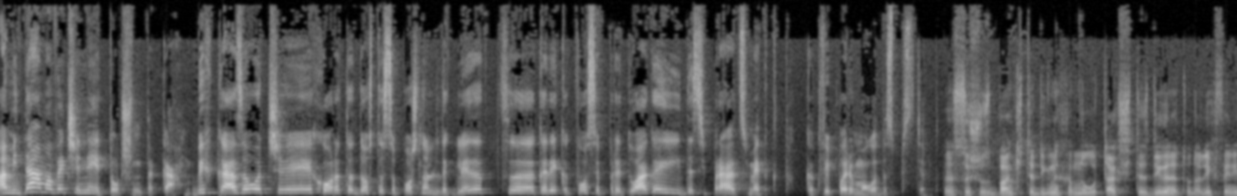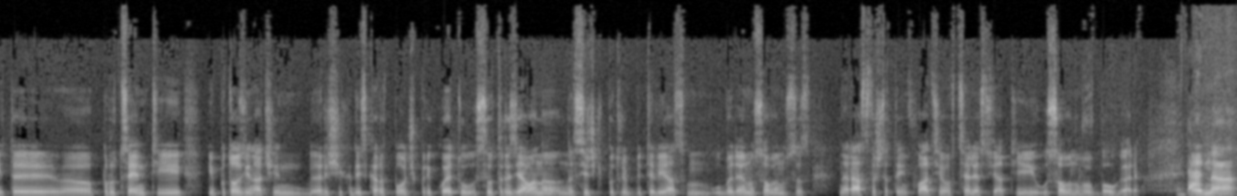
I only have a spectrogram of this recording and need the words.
Ами да, ама вече не е точно така. Бих казала, че хората доста са почнали да гледат къде какво се предлага и да си правят сметката. Какви пари могат да спестят. Е, Всъщност банките дигнаха много таксите с дигането на лихвените проценти и по този начин решиха да изкарат повече пари, което се отразява на, на всички потребители. Аз съм убеден, особено с нарастващата инфлация в целия свят и особено в България. Да. Една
